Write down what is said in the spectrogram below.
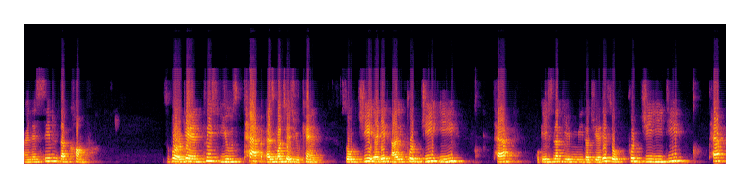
inetsim.conf. So for again, please use tab as much as you can. So gedit, I put ge tab. Okay, it's not giving me the gedit, so put ged tab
